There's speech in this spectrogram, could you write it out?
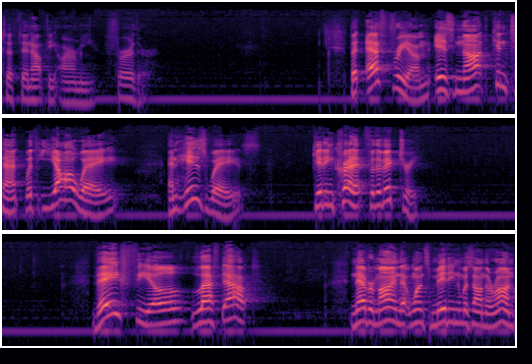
to thin out the army further. But Ephraim is not content with Yahweh and his ways getting credit for the victory. They feel left out. Never mind that once Midian was on the run,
